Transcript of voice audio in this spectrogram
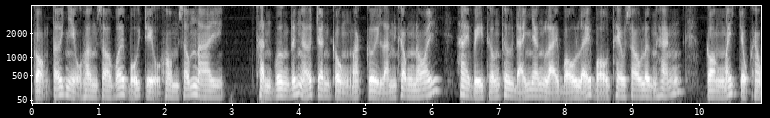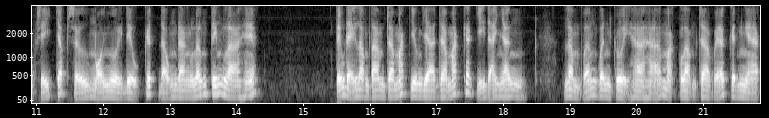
còn tới nhiều hơn so với buổi chiều hôm sớm nay. Thành Vương đứng ở trên cùng, mặt cười lạnh không nói, hai vị thượng thư đại nhân lại bộ lễ bộ theo sau lưng hắn, còn mấy chục học sĩ chấp sự mọi người đều kích động đang lớn tiếng la hét. Tiểu đệ Lâm Tam ra mắt dương gia ra mắt các vị đại nhân. Lâm Vãn Vinh cười ha hả mặt làm ra vẻ kinh ngạc.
